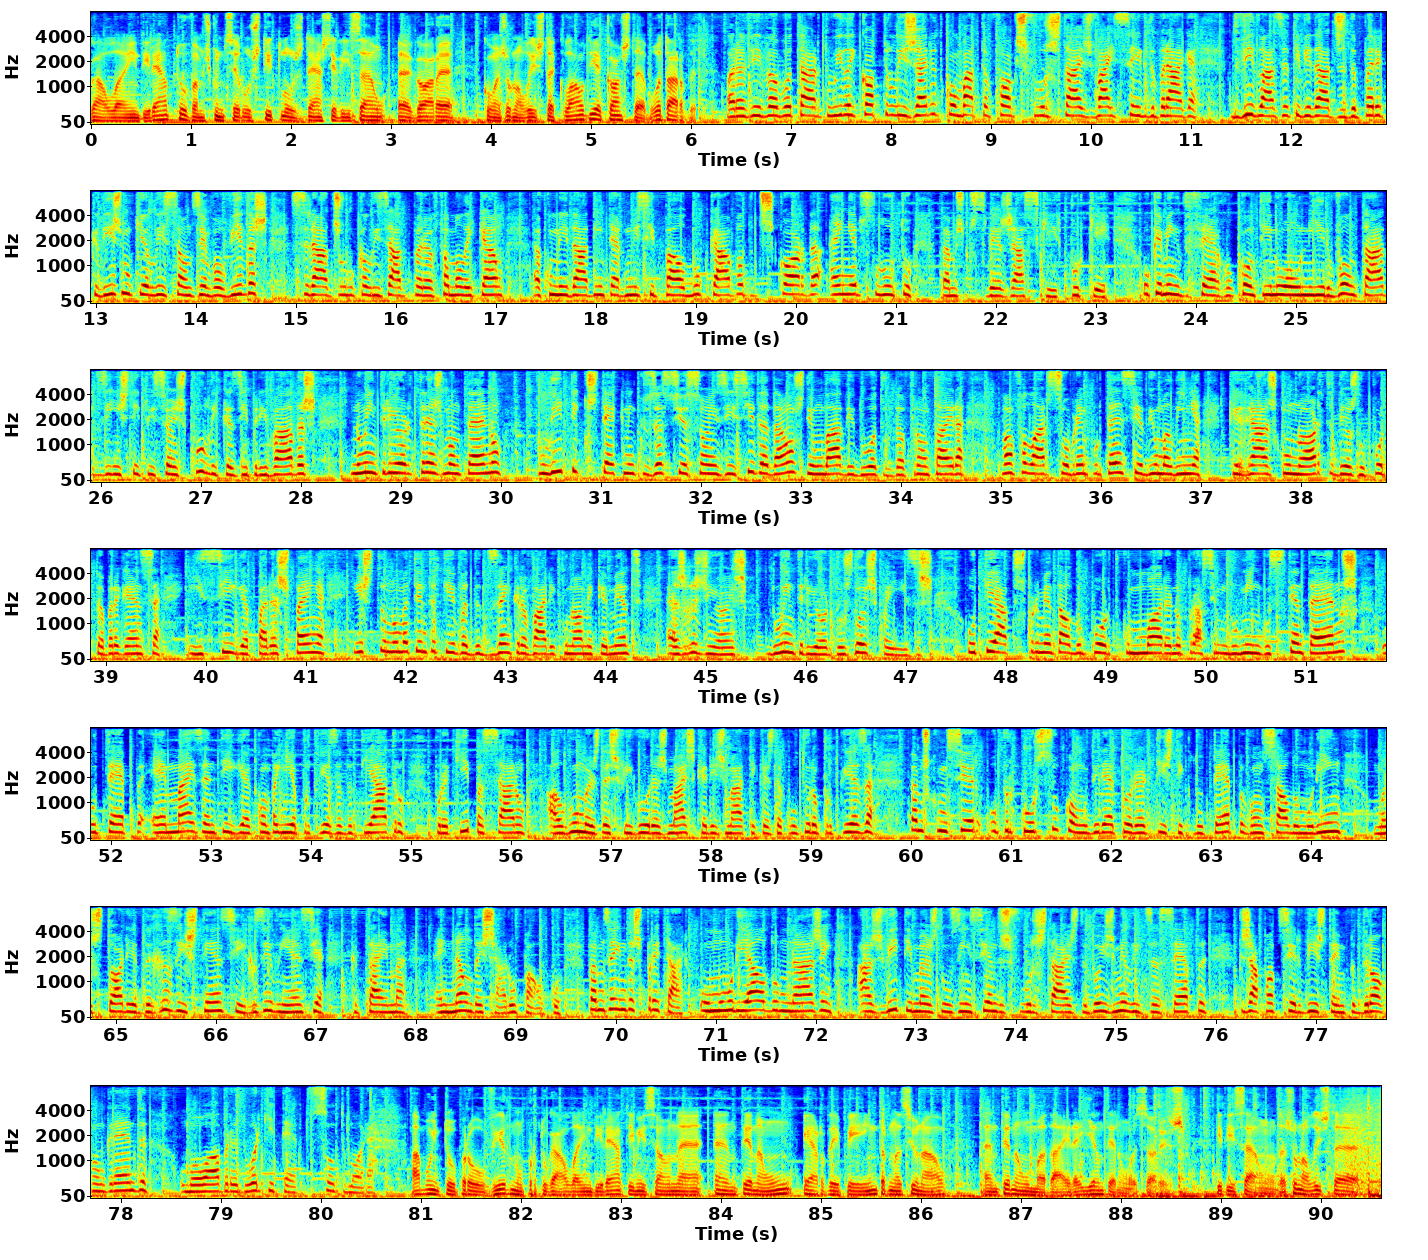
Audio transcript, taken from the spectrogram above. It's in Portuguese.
Portugal em direto. Vamos conhecer os títulos desta edição agora com a jornalista Cláudia Costa. Boa tarde. Ora viva, boa tarde. O helicóptero ligeiro de combate a fogos florestais vai sair de Braga devido às atividades de paraquedismo que ali são desenvolvidas. Será deslocalizado para Famalicão. A comunidade intermunicipal Bucava discorda em absoluto. Vamos perceber já a seguir porquê. O caminho de ferro continua a unir vontades e instituições públicas e privadas. No interior transmontano, políticos, técnicos, associações e cidadãos de um lado e do outro da fronteira vão falar sobre a importância de uma linha que rasgue o norte desde o Porto a Bragança e siga para a Espanha, isto numa tentativa de desencravar economicamente as regiões do interior dos dois países. O Teatro Experimental do Porto comemora no próximo domingo 70 anos. O TEP é a mais antiga companhia portuguesa de teatro. Por aqui passaram algumas das figuras mais carismáticas da cultura portuguesa. Vamos conhecer o percurso com o diretor artístico do TEP, Gonçalo Amorim, uma história de resistência e resiliência que teima em não deixar o palco. Vamos ainda espreitar o memorial de homenagem às vítimas dos incêndios florestais de 2017, que já pode ser visto em Pedrógão Grande, uma obra do arquiteto Souto Moura. Há muito para ouvir no Portugal em direto, emissão na Antena 1, RDP Internacional, Antena 1 Madeira e Antena 1 Açores. Edição da jornalista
